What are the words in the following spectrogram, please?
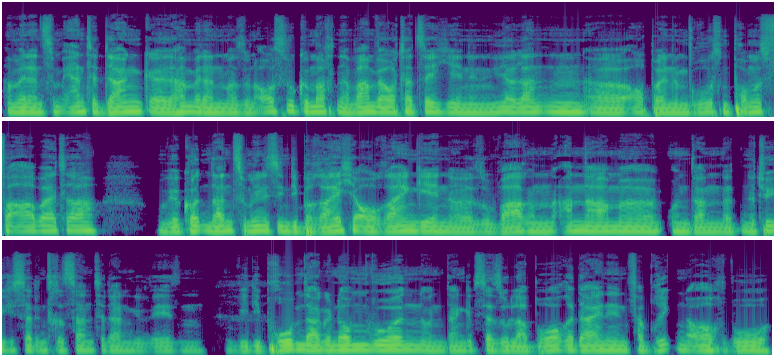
haben wir dann zum Erntedank, äh, haben wir dann mal so einen Ausflug gemacht. Und da waren wir auch tatsächlich in den Niederlanden, äh, auch bei einem großen Pommesverarbeiter. Und wir konnten dann zumindest in die Bereiche auch reingehen, also Warenannahme und dann natürlich ist das Interessante dann gewesen, wie die Proben da genommen wurden und dann gibt's ja so Labore da in den Fabriken auch, wo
